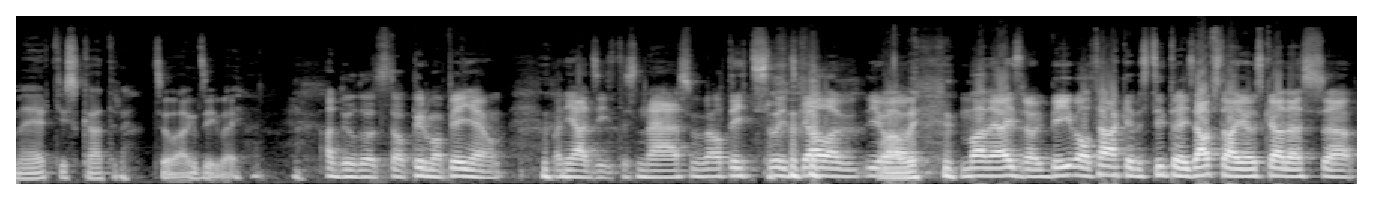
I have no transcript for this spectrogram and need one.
mērķis katra cilvēka dzīvē? Atbildot uz to pirmo pieņēmumu, man jāatzīst, es neesmu vēl ticis līdz galam. Jo man aizrauja bija vēl tā, ka es citreiz apstājos kādās uh,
